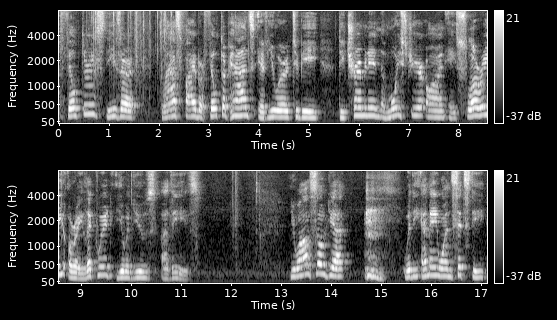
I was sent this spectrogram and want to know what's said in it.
filters. These are glass fiber filter pads. If you were to be determining the moisture on a slurry or a liquid, you would use uh, these. You also get, with the MA160,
